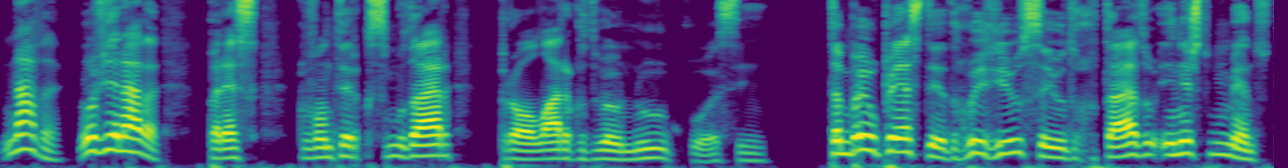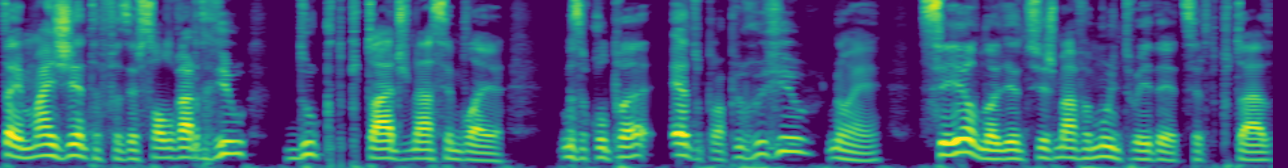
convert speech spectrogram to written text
Nada. Não havia nada. Parece que vão ter que se mudar para o Largo do Eunuco ou assim. Também o PSD de Rui Rio saiu derrotado e neste momento tem mais gente a fazer só lugar de Rio do que deputados na Assembleia. Mas a culpa é do próprio Rui Rio, não é? Se ele não lhe entusiasmava muito a ideia de ser deputado,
